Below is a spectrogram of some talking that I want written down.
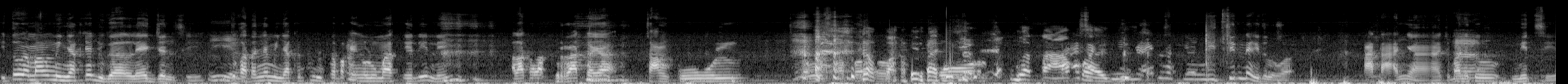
itu memang minyaknya juga legend sih. Iya. Itu katanya minyak itu bisa pakai ngelumasin ini alat-alat berat kayak cangkul, terus apa? Ngapain? Oh, Buat Karena apa saking anjir? minyak itu saking licinnya gitu loh, Pak. Katanya, cuman Eh. itu myth sih.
